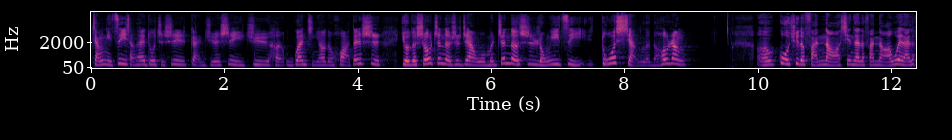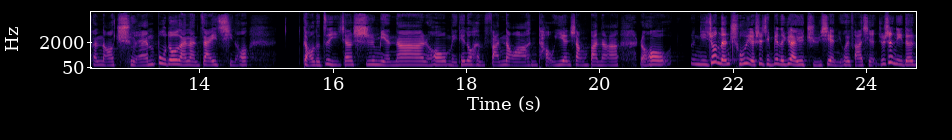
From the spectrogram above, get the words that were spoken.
讲你自己想太多，只是感觉是一句很无关紧要的话，但是有的时候真的是这样，我们真的是容易自己多想了，然后让呃过去的烦恼啊、现在的烦恼啊、未来的烦恼啊，全部都揽揽在一起，然后搞得自己像失眠啊，然后每天都很烦恼啊，很讨厌上班啊，然后你就能处理的事情变得越来越局限，你会发现，就是你的。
